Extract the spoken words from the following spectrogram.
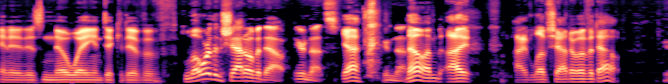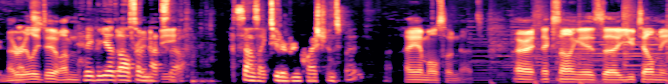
and it is no way indicative of Lower than Shadow of a Doubt. You're nuts. yeah. You're nuts. No, I'm I I love Shadow of a Doubt. I really do. I'm And he is Not also nuts, though. That sounds like two different questions, but I am also nuts. All right, next song is uh, "You Tell Me."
